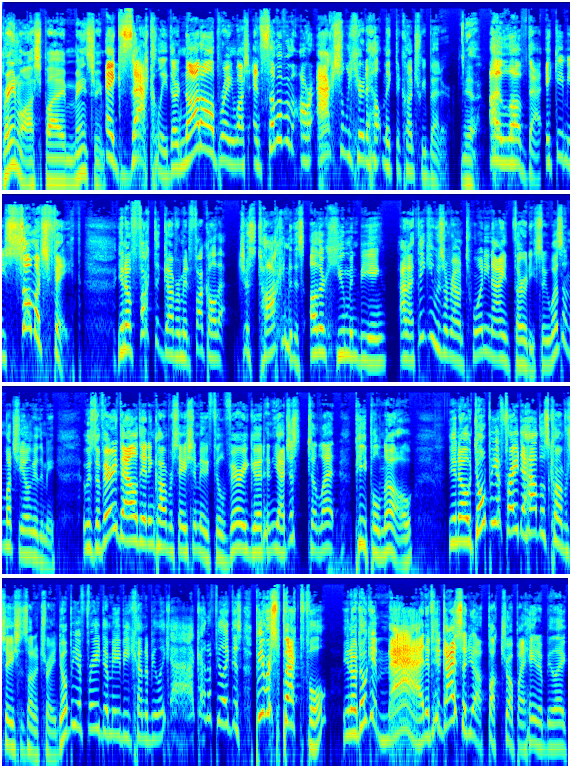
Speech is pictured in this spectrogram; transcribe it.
brainwashed by mainstream. Exactly. They're not all brainwashed. And some of them are actually here to help make the country better. Yeah. I love that. It gave me so much faith. You know, fuck the government, fuck all that. Just talking to this other human being, and I think he was around 29, 30, so he wasn't much younger than me. It was a very validating conversation, made me feel very good. And yeah, just to let people know, you know, don't be afraid to have those conversations on a train. Don't be afraid to maybe kind of be like, ah, I kind of feel like this. Be respectful. You know, don't get mad. If a guy said, yeah, fuck Trump, I hate him, be like,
